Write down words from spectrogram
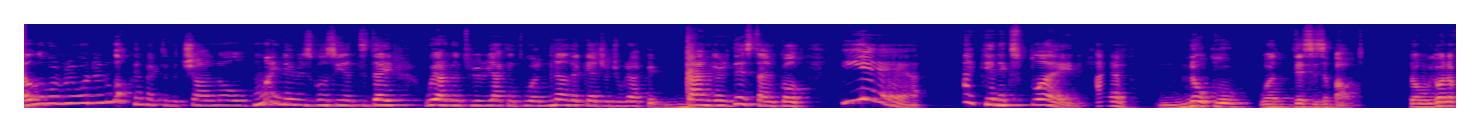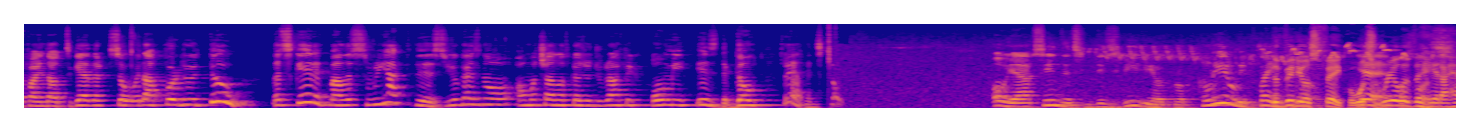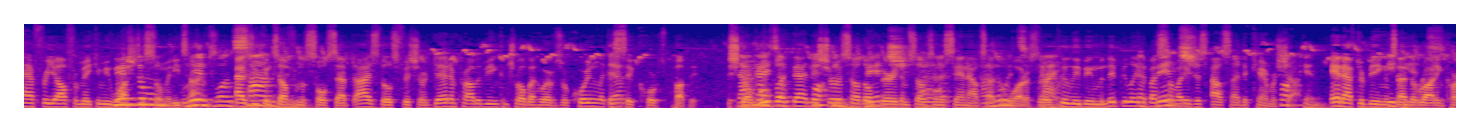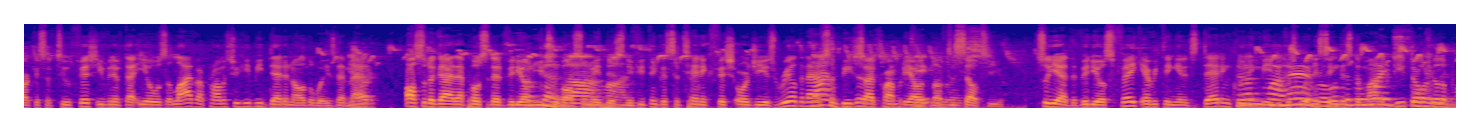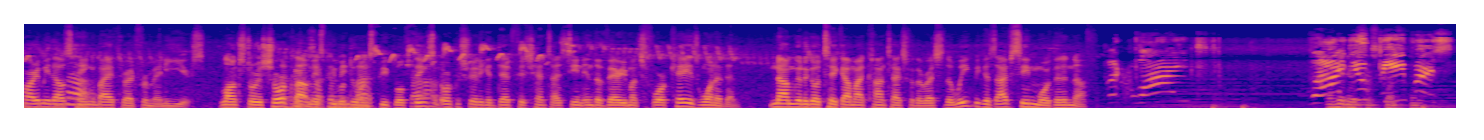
Hello everyone and welcome back to the channel. My name is Gonzii and today we are going to be reacting to another Casual Geographic banger, this time called Yeah, I Can Explain. I have no clue what this is about. So we're gonna find out together. So without further ado, let's get it man, let's react to this. You guys know how much I love Casual Geographic. Homie is the GOAT. So yeah, let's go. Oh yeah, I've seen this these videos, bro. Clearly fake. The video's bro. fake, but what's Yeah, real is the hate. I have for y'all for making me Fish watch this so many times. As you can tell from the soul sapped eyes, those fish are dead and probably being controlled by whoever's recording like a sick corpse puppet. Fish That don't move like that and they sure as hell don't bury themselves in the sand outside the water, so they're clearly being manipulated by somebody just outside the camera shot. And after being inside the rotting carcass of two fish, even if that eel was alive, I promise you he'd be dead in all the ways that Yep. matter. Also, the guy that posted that video on YouTube also made this, and if you think a satanic fish orgy is real, then I have some beachside property I would love to sell to you. So yeah, the video's fake, everything in it's dead, including That's me, because hair, witnessing this demonic waves deep throat killed a part of me that was hanging by a thread for many years. Long story short, My Clout makes people do unspeakable Shout things, and orchestrating a dead fish hentai scene in the very much 4K is one of them. Now I'm gonna go take out my contacts for the rest of the week because I've seen more than enough. But why? Why do beavers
